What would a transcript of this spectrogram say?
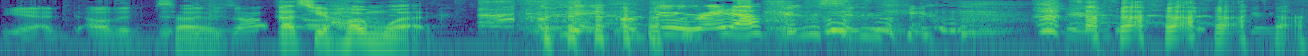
yeah. Oh, the, the, So the disaster that's your homework. okay, I'll do it right after this interview. Sure. Sure.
